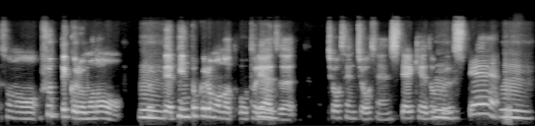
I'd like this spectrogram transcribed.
その、降ってくるものを、うん。降ってピンとくるものをとりあえず、挑戦挑戦して、継続して、うん。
